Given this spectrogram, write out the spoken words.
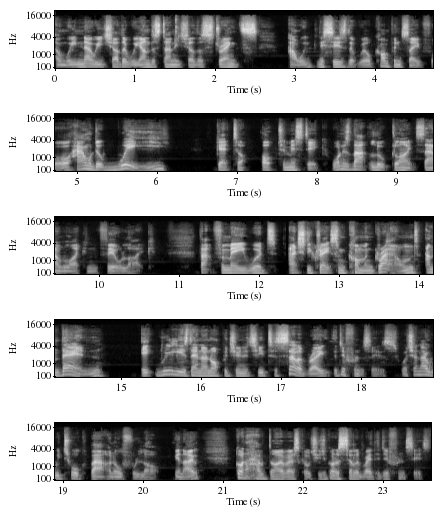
and we know each other, we understand each other's strengths, our weaknesses that we'll compensate for, how do we get to optimistic? What does that look like, sound like, and feel like? That for me would actually create some common ground. And then it really is then an opportunity to celebrate the differences, which I know we talk about an awful lot. You know, got to have diverse cultures. You've got to celebrate the differences.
